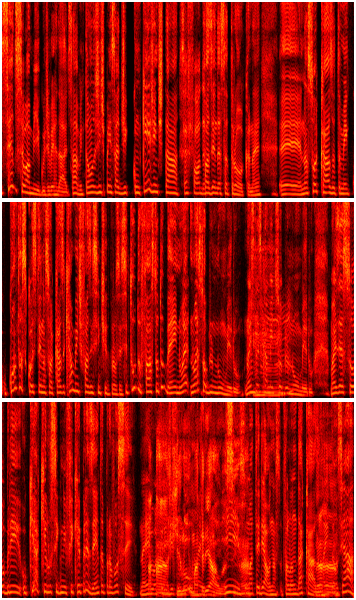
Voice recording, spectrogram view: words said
sendo seu amigo de verdade, sabe? Então a gente pensar de com quem a gente tá é foda. fazendo essa troca, né? É, na sua casa também, quantas coisas tem na sua casa que realmente fazem sentido pra você? Se tudo faz, tudo bem. Não é, não é sobre o número, não é especificamente Uhum. sobre o número, mas é sobre o que aquilo significa e representa pra você, né? Eu Ah, acredito aquilo, o mais. material, assim, Isso, né? o material, na- falando da casa, né? Aham. Então, assim, ah,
